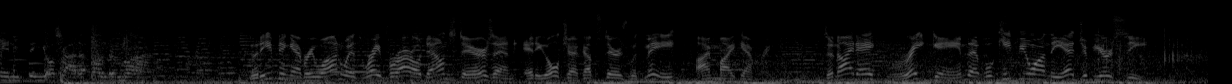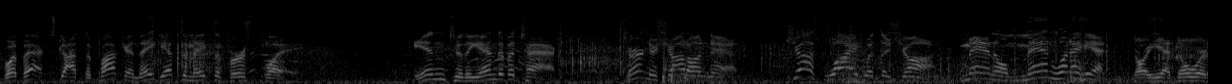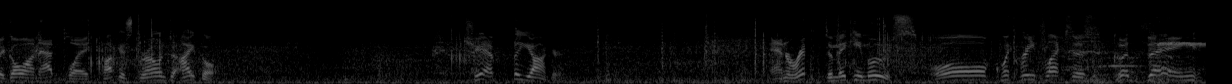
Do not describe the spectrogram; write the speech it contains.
anything y'all try to undermine. Good evening, everyone, with Ray Ferraro downstairs and Eddie Olczyk upstairs with me. I'm Mike Emrick. Tonight, a great game that will keep you on the edge of your seat. Quebec's got the puck, and they get to make the first play. Into the end of attack. Turned a shot on net. Just wide with the shot. Man, oh man, what a hit. Oh, he had nowhere to go on that play. Puck is thrown to Eichel. Chip to Yager. And rip to Mickey Moose. Oh, quick reflexes. Good thing.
